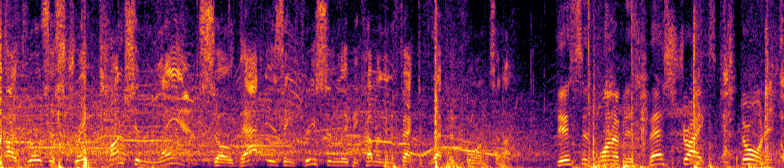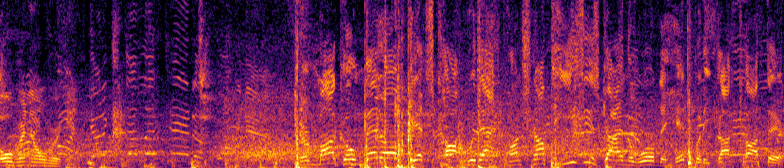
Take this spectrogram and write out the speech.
Uh, throws a straight punch and lands, so that is increasingly becoming an effective weapon for him tonight. This is one of his best strikes. He's throwing it over and over again. Nurmagomedov gets caught with that punch. Not the easiest guy in the world to hit, but he got caught there.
